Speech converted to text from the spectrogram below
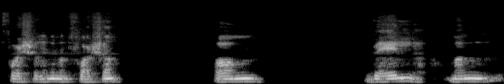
Forscherinnen und Forschern, ähm, weil man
